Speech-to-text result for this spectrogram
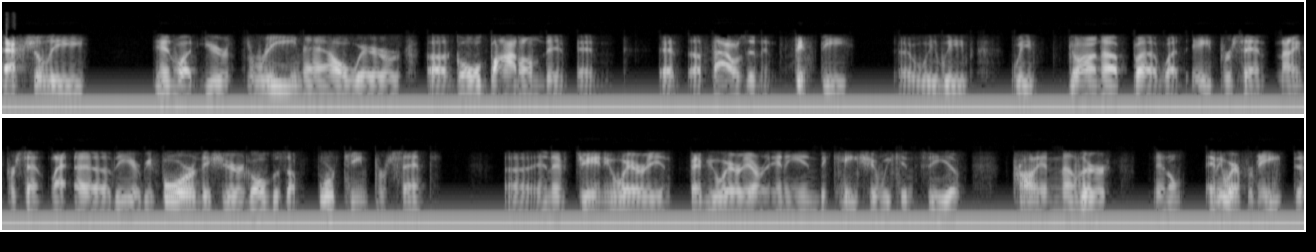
actually in what year three now, where uh, gold bottomed and, and at a thousand and fifty. Uh, we we've we've gone up uh, what eight percent, nine percent uh, the year before. This year, gold was up fourteen percent. Uh, and if January and February are any indication, we can see a, probably another, you know, anywhere from eight to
